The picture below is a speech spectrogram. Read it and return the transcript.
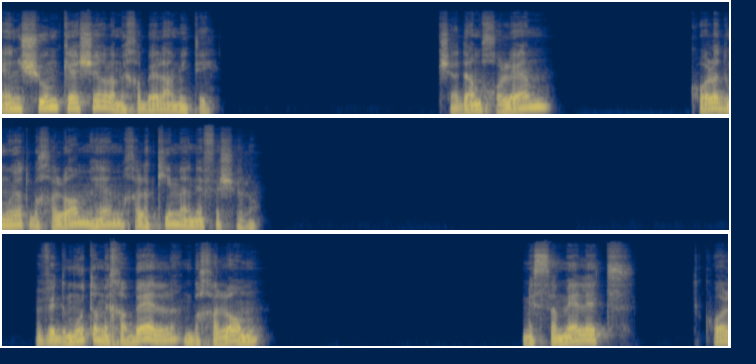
אין שום קשר למחבל האמיתי. כשאדם חולם, כל הדמויות בחלום הם חלקים מהנפש שלו. ודמות המחבל בחלום מסמלת את כל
